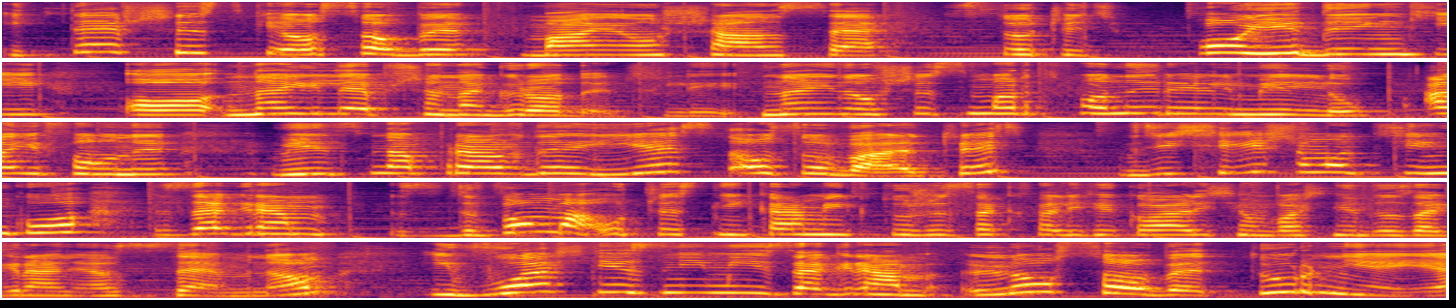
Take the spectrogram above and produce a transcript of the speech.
i te wszystkie osoby mają szansę stoczyć pojedynki o najlepsze nagrody, czyli najnowsze smartfony Realme lub iPhony, więc naprawdę jest o co walczyć. W dzisiejszym odcinku zagram z dwoma uczestnikami, którzy zakwalifikowali się właśnie do zagrania ze mną i właśnie z nimi zagram losowe turnieje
